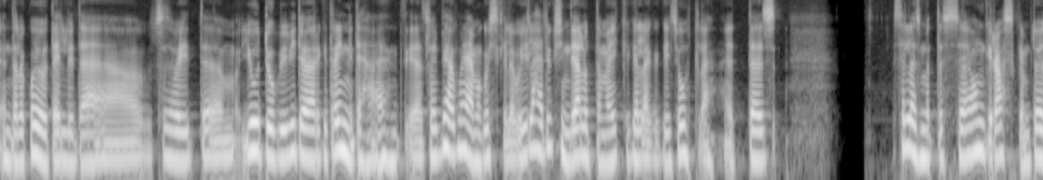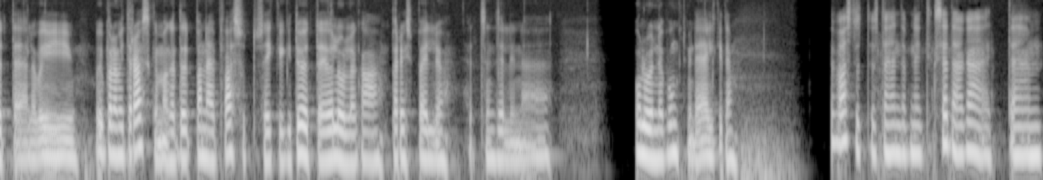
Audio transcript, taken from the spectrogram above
endale koju tellida ja sa võid ähm, Youtube'i video järgi trenni teha ja sa ei pea minema kuskile või lähed üksinda jalutama, ikka kellegagi ei suhtle, et äh, selles mõttes see ongi raskem töötajale või võib-olla mitte raskem, aga ta paneb vastutuse ikkagi töötaja õlule ka päris palju, et see on selline oluline punkt, mida jälgida. vastutus tähendab näiteks seda ka, et ähm,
